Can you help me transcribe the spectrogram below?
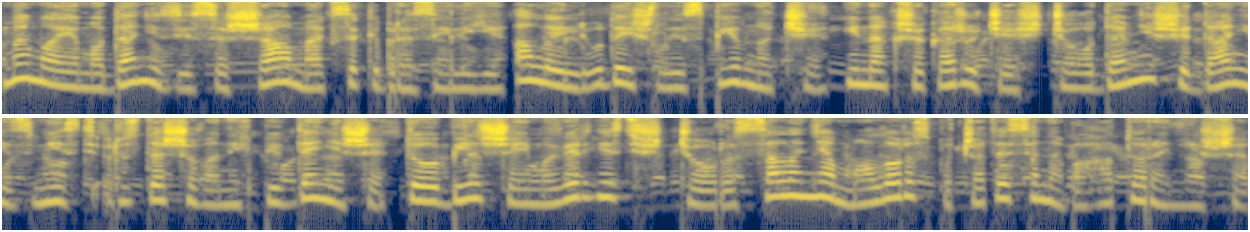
Ми маємо дані зі США, Мексики, Бразилії, але люди йшли з півночі. Інакше кажучи, що давніші дані з місць розташованих південніше, то більша ймовірність, що розселення мало розпочатися набагато раніше.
